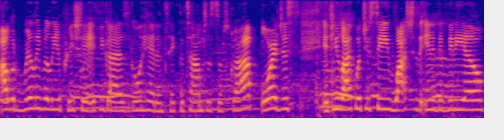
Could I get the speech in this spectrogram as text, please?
I would really really appreciate if you guys go ahead and take the time to subscribe or just if you like what you see, watch to the end of the video,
